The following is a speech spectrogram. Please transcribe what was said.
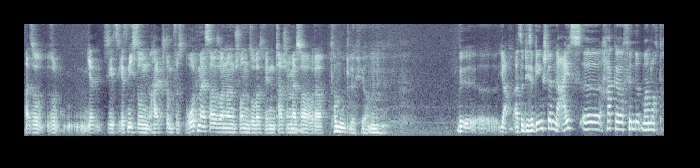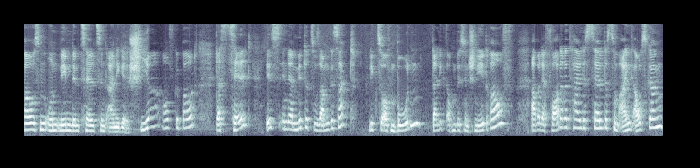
Also so, jetzt, jetzt nicht so ein halbstumpfes Brotmesser, sondern schon sowas wie ein Taschenmesser oder. Vermutlich, ja. Mhm. Äh, ja, also diese Gegenstände, eine Eishacke findet man noch draußen und neben dem Zelt sind einige Skier aufgebaut. Das Zelt ist in der Mitte zusammengesackt, liegt so auf dem Boden, da liegt auch ein bisschen Schnee drauf. Aber der vordere Teil des Zeltes zum Ausgang,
